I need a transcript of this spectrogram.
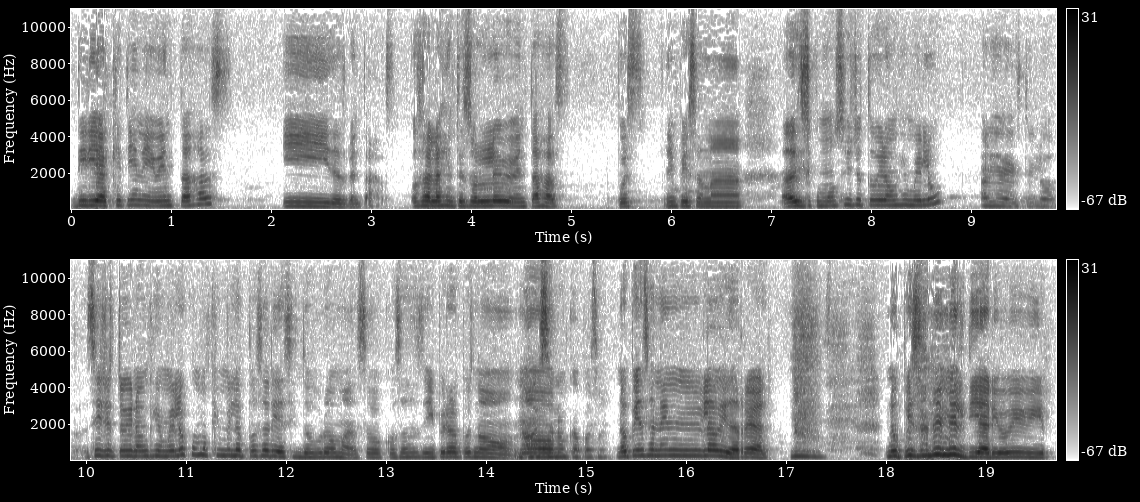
diría que tiene ventajas y desventajas. O sea, la gente solo le ve ventajas, pues empiezan a, a decir como si yo tuviera un gemelo, Haría esto y lo otro. si yo tuviera un gemelo como que me la pasaría haciendo bromas o cosas así, pero pues no, No, no, eso nunca pasó. no piensan en la vida real, no piensan en el diario vivir.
